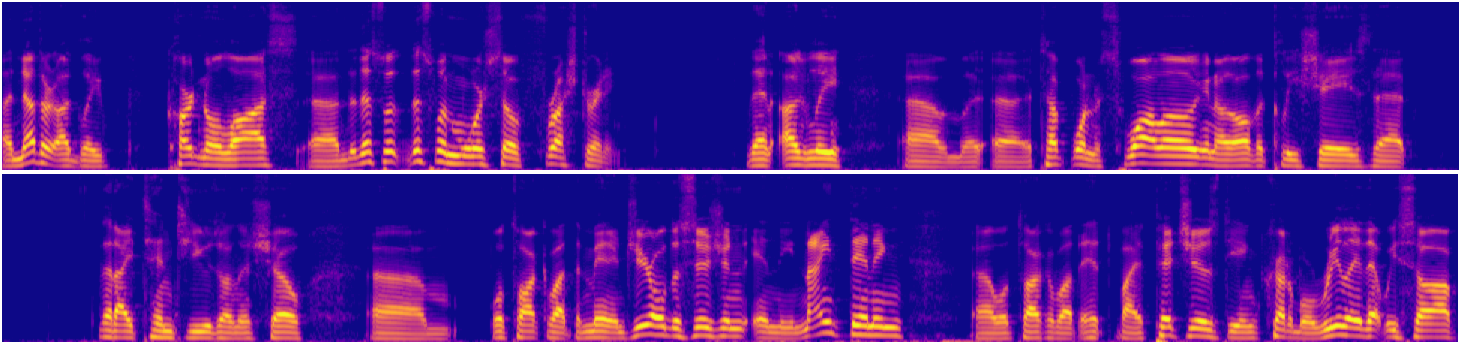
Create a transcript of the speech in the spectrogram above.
another ugly Cardinal loss. Uh, this one, this one more so frustrating than ugly. Um, a, a, tough one to swallow. You know all the cliches that that I tend to use on this show. Um, we'll talk about the managerial decision in the ninth inning. Uh, we'll talk about the hit by pitches, the incredible relay that we saw,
